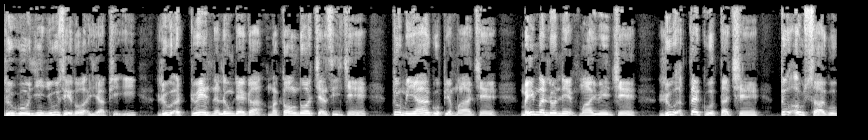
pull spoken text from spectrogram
လူကို ညစ်ညူးစေသောအရာဖြစ်၏ လူအတွင်းနှလုံးထဲက မကောင်းသောကြံစည်ခြင်း၊သူ့မယားကို ပြစ်မှားခြင်း၊မိန်းမလွတ်နှင့် မှားယွင်းခြင်း၊လူအသက်ကို သတ်ခြင်း၊သူ့ဥစ္စာကို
